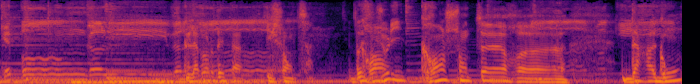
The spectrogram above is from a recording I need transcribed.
Que ponga. La Bordetta qui chante. Grand, joli. grand chanteur euh, d'Aragon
